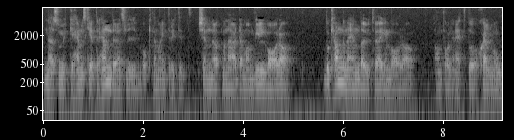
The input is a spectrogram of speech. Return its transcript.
När så mycket hemskheter händer i ens liv och när man inte riktigt känner att man är där man vill vara. Då kan den enda utvägen vara antagligen ett då självmord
